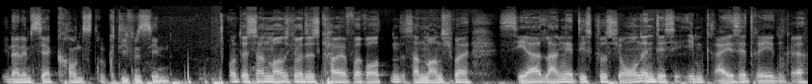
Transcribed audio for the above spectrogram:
in einem sehr konstruktiven Sinn. Und das sind manchmal, das kann ich verraten, das sind manchmal sehr lange Diskussionen, die sich im Kreise drehen. Gell?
